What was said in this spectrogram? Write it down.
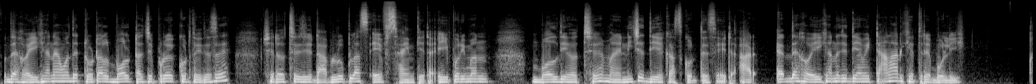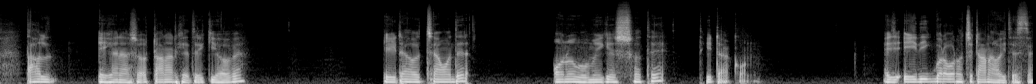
তো দেখো, এখানে আমাদের টোটাল বলটা যে প্রয়োগ করতে হইতেছে, সেটা হচ্ছে যে W plus F sine theta এই পরিমাণ বল দিয়ে হচ্ছে মানে নিচের দিকে কাজ করতেছে এটা। আর দেখো এইখানে যদি আমি টানার ক্ষেত্রে বলি, তাহলে এখানে আসো, টানার ক্ষেত্রে কি হবে? এইটা হচ্ছে আমাদের অনুভূমিকের সাথে থিটা এই যে এই দিক বরাবর হচ্ছে টানা হইতেছে।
